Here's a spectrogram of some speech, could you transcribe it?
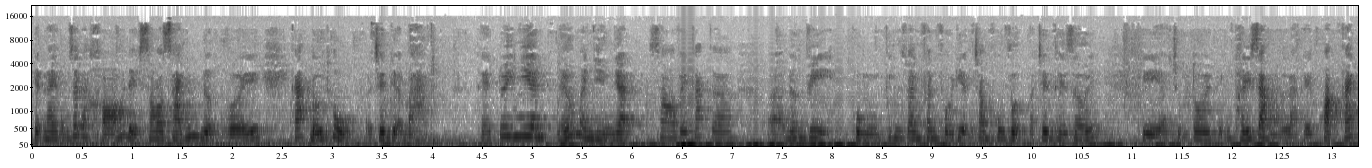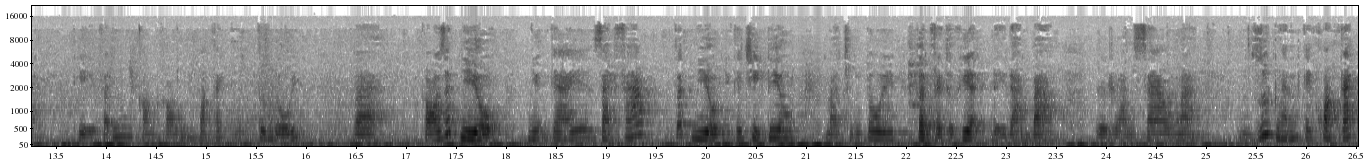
hiện nay cũng rất là khó để so sánh được với các đối thủ ở trên địa bàn. Thế tuy nhiên, nếu mà nhìn nhận so với các ờ, đơn vị cùng kinh doanh phân phối điện trong khu vực và trên thế giới, thì chúng tôi cũng thấy rằng là cái khoảng cách thì vẫn còn có những khoảng cách tương đối và có rất nhiều những cái giải pháp, rất nhiều những cái chỉ tiêu mà chúng tôi cần phải thực hiện để đảm bảo làm sao mà rút ngắn cái khoảng cách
